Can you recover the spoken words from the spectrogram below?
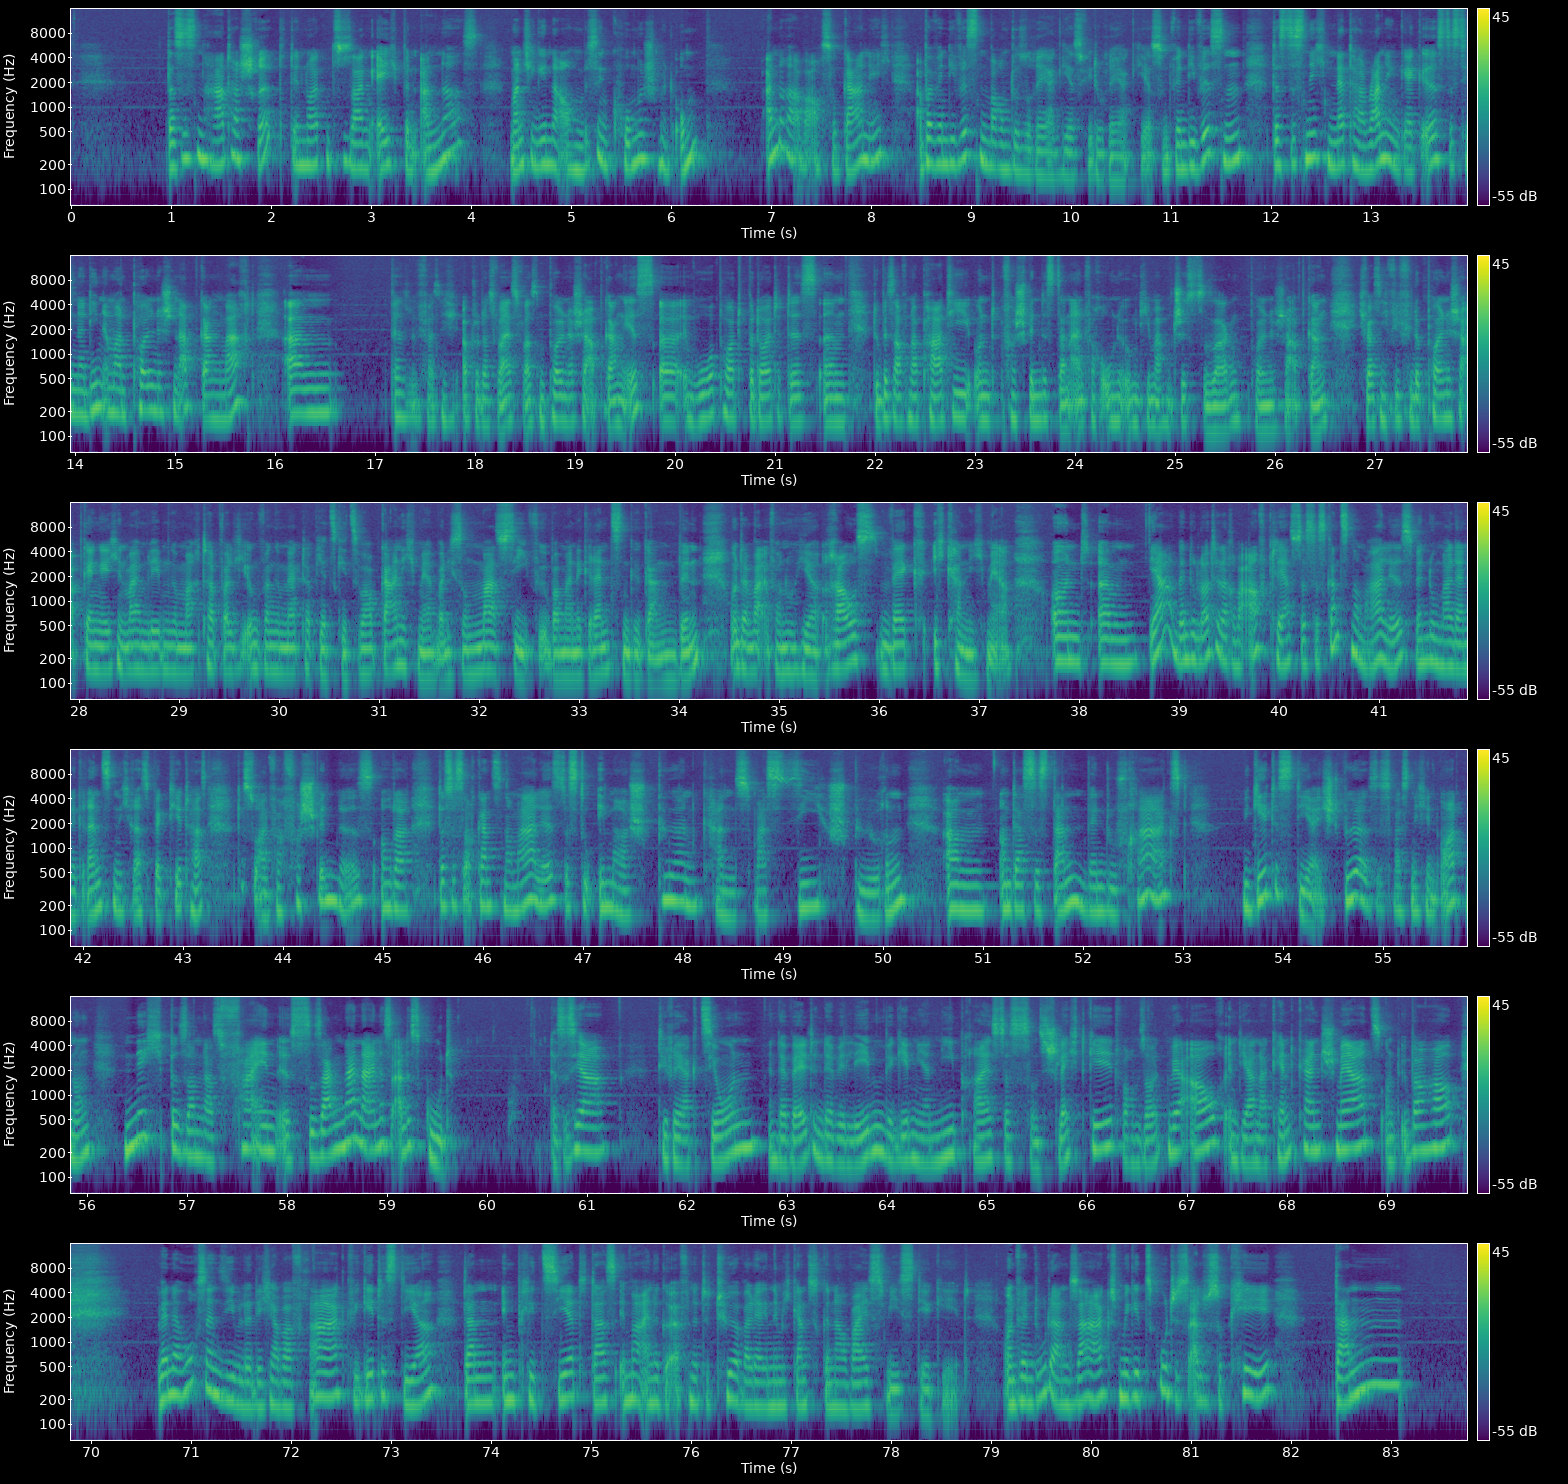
Das ist ein harter Schritt, den Leuten zu sagen, ey, ich bin anders. Manche gehen da auch ein bisschen komisch mit um, andere aber auch so gar nicht. Aber wenn die wissen, warum du so reagierst, wie du reagierst, und wenn die wissen, dass das nicht ein netter Running Gag ist, dass die Nadine immer einen polnischen Abgang macht, ähm, ich weiß nicht, ob du das weißt, was ein polnischer Abgang ist. Äh, Im Ruhrpott bedeutet es, ähm, du bist auf einer Party und verschwindest dann einfach, ohne irgendjemandem Tschüss zu sagen. Polnischer Abgang. Ich weiß nicht, wie viele polnische Abgänge ich in meinem Leben gemacht habe, weil ich irgendwann gemerkt habe, jetzt geht es überhaupt gar nicht mehr, weil ich so massiv über meine Grenzen gegangen bin. Und dann war einfach nur hier raus, weg, ich kann nicht mehr. Und ähm, ja, wenn du Leute darüber aufklärst, dass das ganz normal ist, wenn du mal deine Grenzen nicht respektiert hast, dass du einfach verschwindest oder dass es auch ganz normal ist, dass du immer spüren kannst, was sie spüren. Ähm, und dass es dann, wenn du fragst, wie geht es dir? Ich spüre, es ist was nicht in Ordnung, nicht besonders fein ist zu sagen, nein, nein, ist alles gut. Das ist ja die Reaktion in der Welt, in der wir leben. Wir geben ja nie preis, dass es uns schlecht geht. Warum sollten wir auch? Indianer kennt keinen Schmerz und überhaupt. Wenn der Hochsensible dich aber fragt, wie geht es dir, dann impliziert das immer eine geöffnete Tür, weil er nämlich ganz genau weiß, wie es dir geht. Und wenn du dann sagst, mir geht's gut, ist alles okay, dann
